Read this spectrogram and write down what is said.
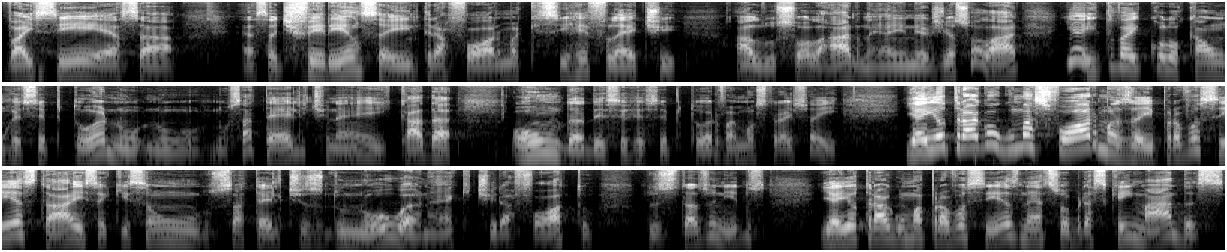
vai ser essa, essa diferença entre a forma que se reflete a luz solar, né, a energia solar, e aí tu vai colocar um receptor no, no, no, satélite, né, e cada onda desse receptor vai mostrar isso aí. E aí eu trago algumas formas aí para vocês, tá? Esse aqui são os satélites do NOAA, né, que tira foto dos Estados Unidos, e aí eu trago uma para vocês, né, sobre as queimadas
